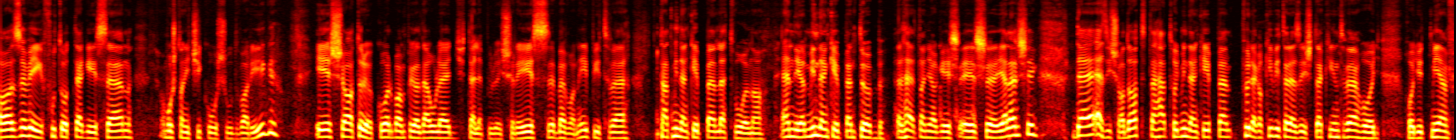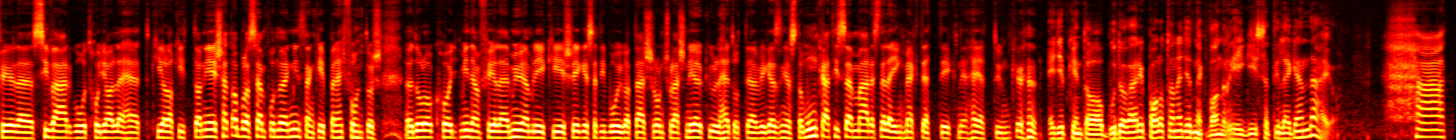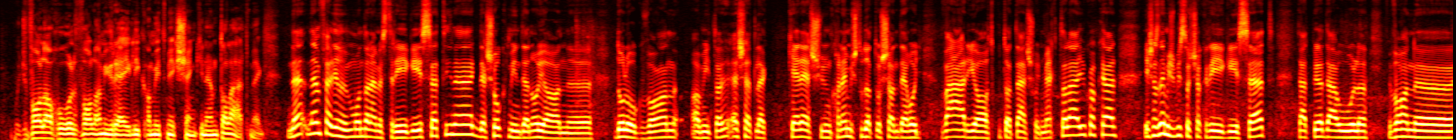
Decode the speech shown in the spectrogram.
az végigfutott egészen a mostani Csikós udvarig, és a török korban például egy település rész be van építve, tehát mindenképpen lett volna ennél mindenképpen több lehetanyag és, és jelenség, de ez is adat, tehát hogy mindenképpen, főleg a kivitelezés tekintve, hogy, hogy itt milyenféle szivárgót hogyan lehet kialakítani, és hát abból a szempontból meg mindenképpen egy fontos dolog, hogy mindenféle műemléki és régészeti bolygatás, roncsolás nélkül lehet ott elvégezni azt a munkát, hiszen már ezt eleink megtették helyettünk. Egyébként a Budavári Palota negyednek van régészeti legendája? Hát hogy valahol valami rejlik, amit még senki nem talált meg? Ne, nem feltétlenül mondanám ezt régészetinek, de sok minden olyan ö, dolog van, amit esetleg keresünk, ha nem is tudatosan, de hogy várja a kutatás, hogy megtaláljuk akár, és az nem is biztos csak régészet, tehát például van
